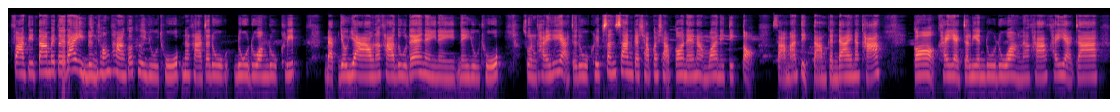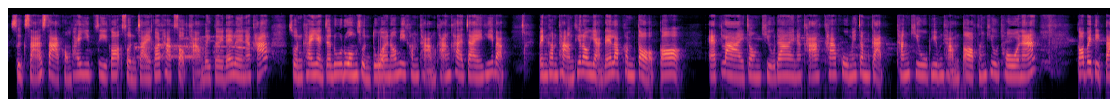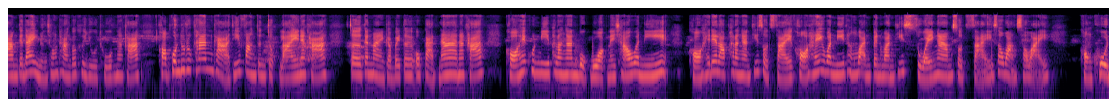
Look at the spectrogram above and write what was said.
ฝากติดตามไปเตยได้อีกหนึ่งช่องทางก็คือ YouTube นะคะ จะดูดูดวงดูคลิปแบบยาวๆนะคะ ดูได้ในในใน u t u b e ส่วนใครที่อยากจะดูคลิปสั้นๆ กระชับกระชับก็แนะนำว่าใน TikTok สามารถติดตามกันได้นะคะ ก็ใครอยากจะเรียนดูดวงนะคะ ใครอยากจะศึกษาศาสตร์ของไพ่ยิปซีก็สนใจก็ทักสอบถามใบเตยได้เลยนะคะ ส่วนใครอยากจะดูดวงส่วนตัวเนาะมีคำถามค้างคาใจที่แบบ เป็นคำถามที่เราอยากได้รับคำตอบก็แอดไลน์จองคิวได้นะคะ ค่าครูไม่จำกัดทั้งคิวพิมพ์ถามตอบทั้งคิวโทรนะ ก็ไปติดตามกันได้อีกหนึ่งช่องทางก็คือ YouTube นะคะ ขอบคุณทุกๆท่านค่ะ ที่ฟังจนจบไลฟ์นะคะ เจอกันใหม่กับใบเตยโอกาสหน้านะคะ ขอให้คุณมีพลังงานบวกๆในเช้าวันนี้ ขอให้ได้รับพลังงานที่สดใส ขอให้วันนี้ทั้งวันเป็นวันที่สวยงามสดใส สว่างสวยของคุณ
